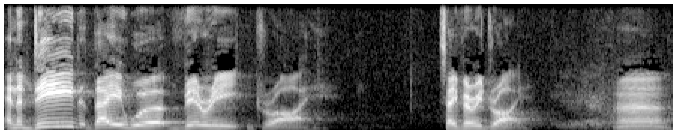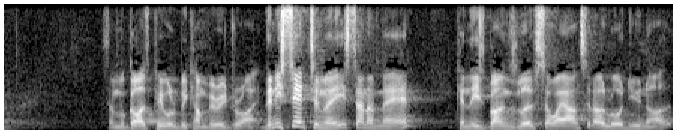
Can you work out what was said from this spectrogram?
and indeed they were very dry. Say, very dry. Ah. Some of God's people have become very dry. Then he said to me, Son of man, can these bones live? So I answered, Oh Lord, you know.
